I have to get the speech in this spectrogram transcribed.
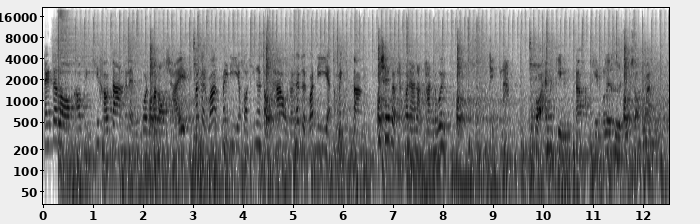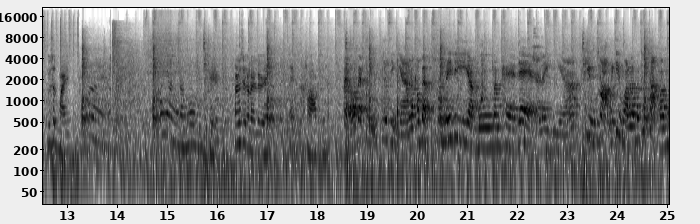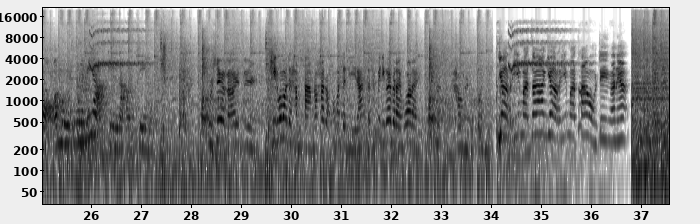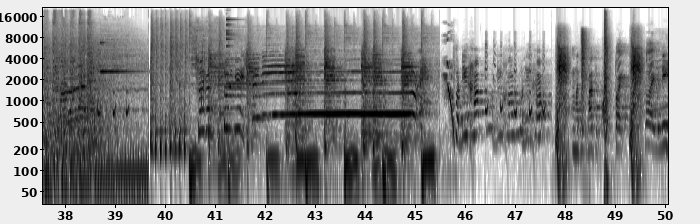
แตงจะลองเอาสิ่งที่เขาจ้างนั่นแหละทุกคนมาลองใช้ ถ้าเกิดว่าไม่ดีอะขอคิดเงินสองเท่า แต่ถ้าเกิดว่าดีอะต้องไม่คิดตังค์ ไม่ใช่แบบธรรมดาหลักพันนะเว้ยเจ็ดหลักกูขอให้มึงกินตามคำเค็มก็เลยคือ 12 วัน รู้สึกไหมก็ยังนะมึงโอเค ไม่รู้สึกอะไรเลยไม่รู้สึกเลยค่ะอ๋อโอเคแบบว่าแบบผิวพูดอย่างเงี้ยแล้วก็แบบมันไม่ดีอะมึงมันแพ้แดดอะไรอย่างเงี้ยผิวขาวไม่กี่วันแล้วมันก็กลับมาหมองว่ามึงกูเลยไม่อยากกินอะเอาจริง กูเครียดนะจริงๆ คิดว่ามันจะทำตามแล้วคาดหวังว่ามันจะดีนะ แต่ถ้าไม่ดีก็ไม่เป็นไรเพราะว่าอะไรได้เงินสองเท่านะทุกคน อย่ารีมาจ้างอย่ารีมาจ้างของจริงอันเนี้ยช่วยกันดูดิสวัสดีครับสวัสดีครับสวัสดีครับ มาติมาติต่อยต่อยไปดิ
